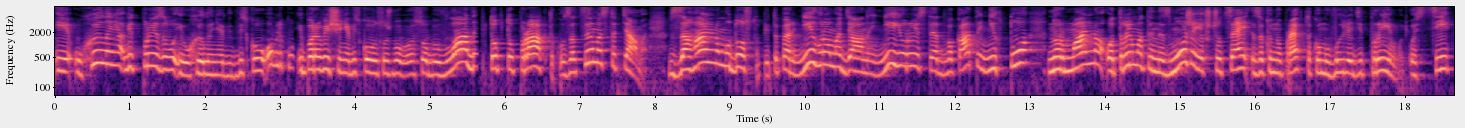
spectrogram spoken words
і ухилення від призову, і ухилення від військового обліку, і перевищення військовослужбової особи влади, тобто практику за цими статтями в загальному доступі тепер ні громадяни, ні юристи, адвокати, ніхто нормально отримати не зможе, якщо цей законопроект в такому вигляді приймуть. Ось ці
